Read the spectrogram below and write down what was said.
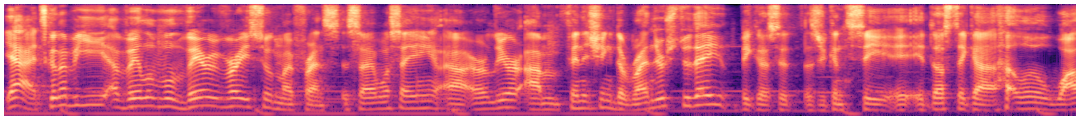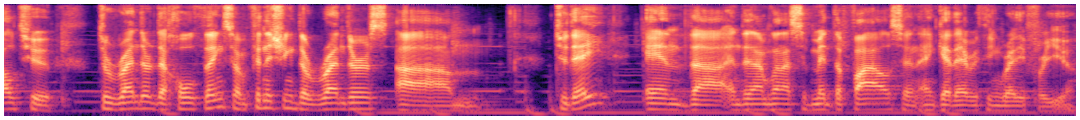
yeah, it's gonna be available very, very soon, my friends. As I was saying uh, earlier, I'm finishing the renders today because, it, as you can see, it, it does take a, a, little while to to render the whole thing. So I'm finishing the renders um, today, and uh, and then I'm gonna submit the files and, and get everything ready for you.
